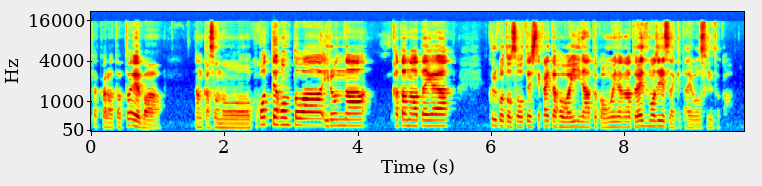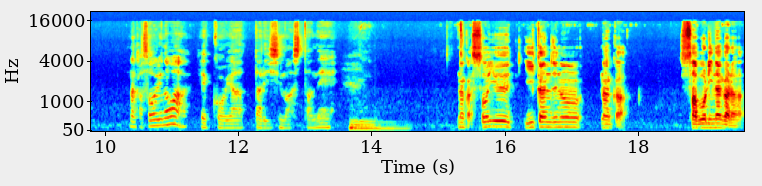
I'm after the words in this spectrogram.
だから、例えば、なんかその、ここって本当はいろんな型の値が来ることを想定して書いた方がいいなとか思いながら、とりあえず文字列だけ対応するとか。なんかそういうのは結構やったりしましたね。うんなんかそういういい感じの、なんか、サボりながら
